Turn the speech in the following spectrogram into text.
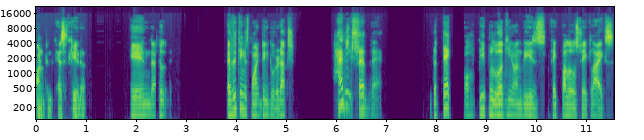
content as a creator. And uh, so everything is pointing to reduction. Having said that, the tech of people working on these fake follows, fake likes,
